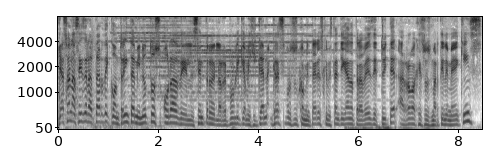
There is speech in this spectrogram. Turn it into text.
Ya son las 6 de la tarde con 30 minutos, hora del centro de la República Mexicana. Gracias por sus comentarios que me están llegando a través de Twitter, arroba Jesús Martín MX,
